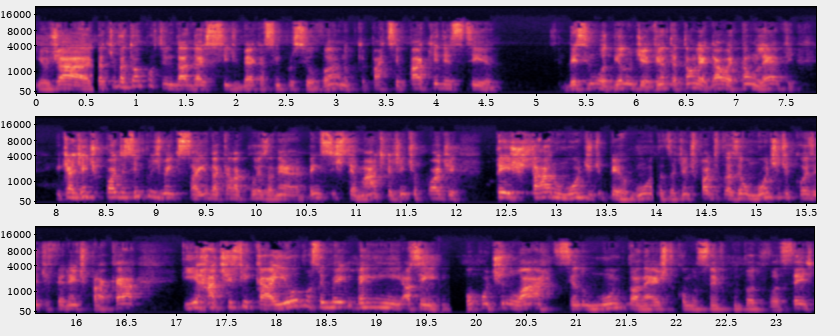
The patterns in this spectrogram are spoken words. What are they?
eu já, já tive até a oportunidade de dar esse feedback assim para o Silvano, porque participar aqui desse, desse modelo de evento é tão legal, é tão leve, e que a gente pode simplesmente sair daquela coisa né, bem sistemática, a gente pode testar um monte de perguntas, a gente pode trazer um monte de coisa diferente para cá e ratificar. E eu vou ser bem, bem, assim, vou continuar sendo muito honesto, como sempre, com todos vocês.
